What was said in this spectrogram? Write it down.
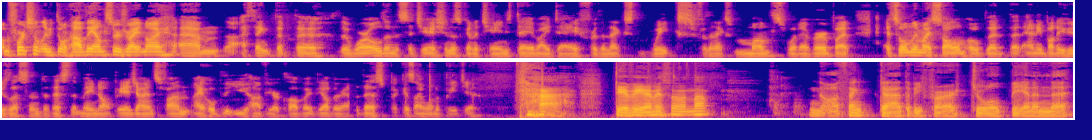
unfortunately, we don't have the answers right now. Um, I think that the the world and the situation is going to change day by day for the next weeks, for the next months, whatever. But it's only my solemn hope that that anybody who's listening to this that may not be a Giants fan, I hope that you have your club out the other end of this because I want to beat you. Davey, anything on that? No, I think uh, to be fair, Joel being in the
